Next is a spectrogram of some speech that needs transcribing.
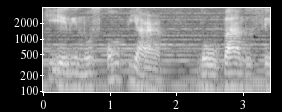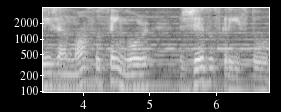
que Ele nos confiar. Louvado seja nosso Senhor Jesus Cristo,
